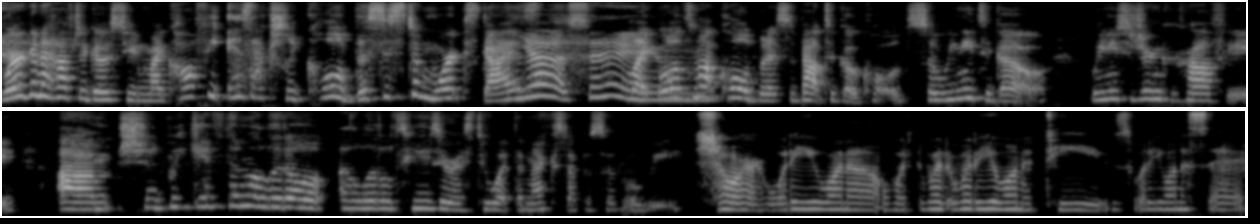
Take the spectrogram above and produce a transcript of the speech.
we're gonna have to go soon. My coffee is actually cold. The system works, guys. yeah, same. Like, well, it's not cold, but it's about to go cold. So we need to go. We need to drink a coffee. Um, should we give them a little a little teaser as to what the next episode will be? Sure. What do you wanna? What what what do you wanna tease? What do you wanna say?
